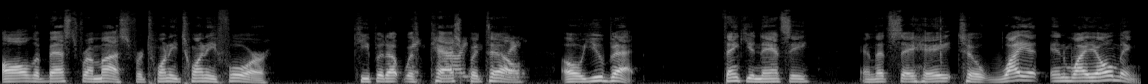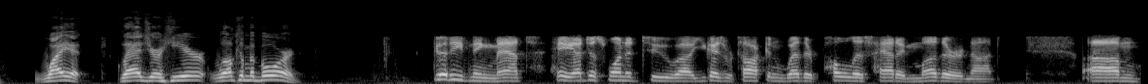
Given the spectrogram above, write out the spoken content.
All the best from us for 2024. Keep it up with Kash Patel. Oh, you bet. Thank you, Nancy. And let's say hey to Wyatt in Wyoming. Wyatt, glad you're here. Welcome aboard. Good evening, Matt. Hey, I just wanted to. Uh, you guys were talking whether Polis had a mother or not. Um,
